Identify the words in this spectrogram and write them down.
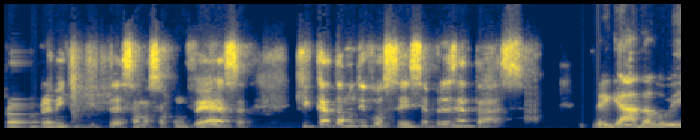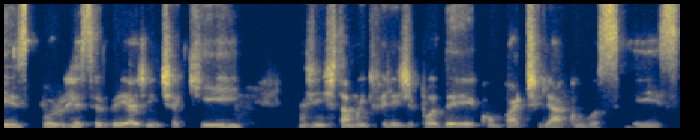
propriamente dito dessa nossa conversa, que cada um de vocês se apresentasse. Obrigada, Luiz, por receber a gente aqui. A gente está muito feliz de poder compartilhar com vocês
